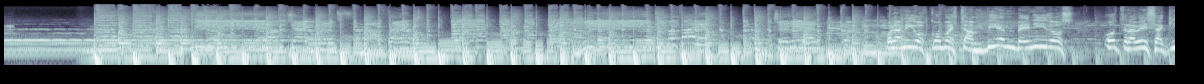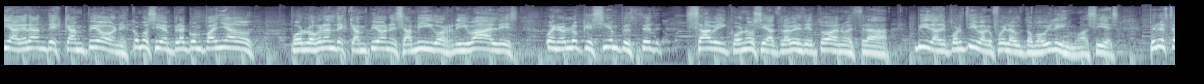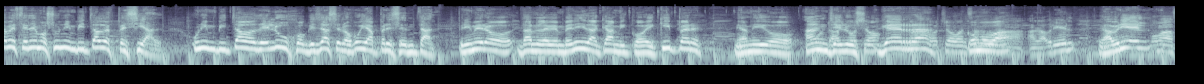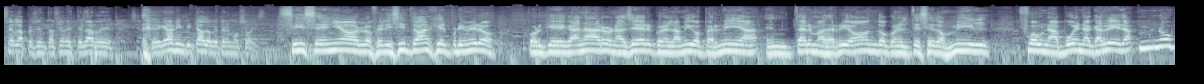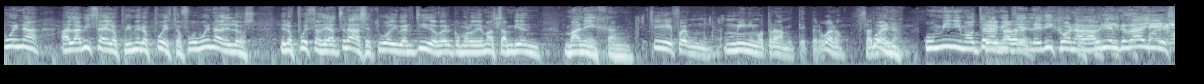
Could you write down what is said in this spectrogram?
Hola amigos, ¿cómo están? Bienvenidos otra vez aquí a Grandes Campeones, como siempre, acompañados por los grandes campeones, amigos, rivales, bueno, lo que siempre usted sabe y conoce a través de toda nuestra vida deportiva, que fue el automovilismo, así es. Pero esta vez tenemos un invitado especial, un invitado de lujo que ya se los voy a presentar. Primero, darle la bienvenida a mi coequiper, mi amigo Angelus Guerra. ¿Cómo va? A, a Gabriel. Gabriel. Vamos a hacer la presentación estelar de, del gran invitado que tenemos hoy. Sí, señor, lo felicito Ángel primero porque ganaron ayer con el amigo Pernía en Termas de Río Hondo con el TC 2000. Fue una buena carrera, no buena a la vista de los primeros puestos, fue buena de los, de los puestos de atrás. Estuvo divertido ver cómo los demás también manejan. Sí, fue un, un mínimo trámite, pero bueno, salió Bueno, bien. un mínimo trámite le dijo a Gabriel Reyes.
